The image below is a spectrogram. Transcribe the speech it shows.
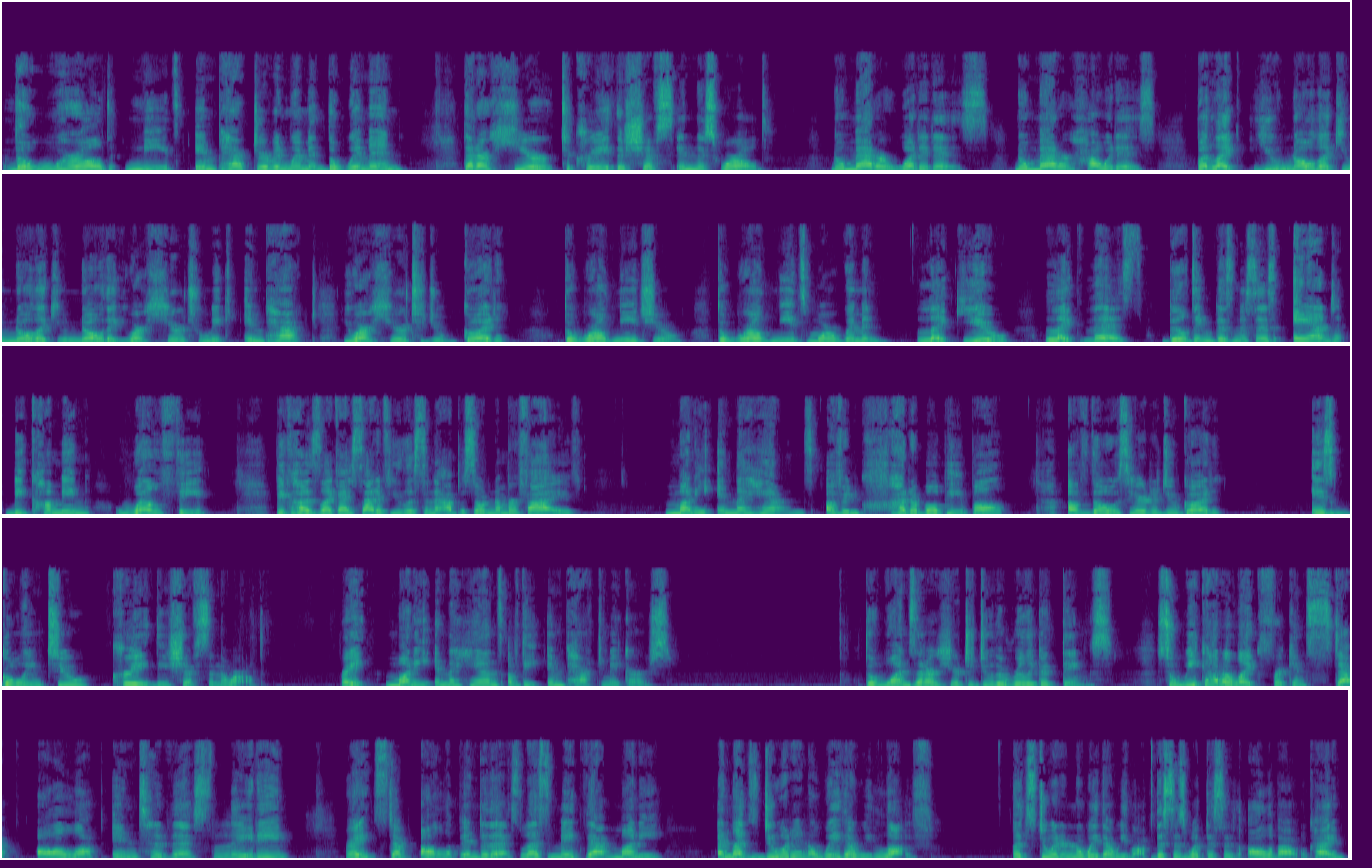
The world needs impact driven women, the women that are here to create the shifts in this world, no matter what it is, no matter how it is but like you know like you know like you know that you are here to make impact. You are here to do good. The world needs you. The world needs more women like you like this building businesses and becoming wealthy. Because like i said if you listen to episode number 5 money in the hands of incredible people of those here to do good is going to create these shifts in the world, right? Money in the hands of the impact makers, the ones that are here to do the really good things. So we gotta like freaking step all up into this, lady, right? Step all up into this. Let's make that money and let's do it in a way that we love. Let's do it in a way that we love. This is what this is all about, okay?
